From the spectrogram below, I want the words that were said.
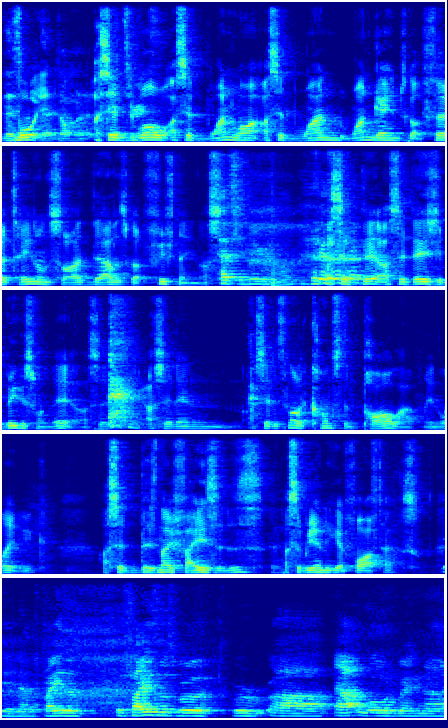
That's Well, what their dominant. I said, answer well, I said one line. I said one one game's got thirteen on the side, the other's got fifteen. I said, That's your biggest one. I said, there, I said, there's your biggest one there. I said, I said, and I said, it's not a constant pile up in league. I said, there's no phases. I said, we only get five tackles. Yeah, no, the phasers, the phasers were were uh, outlawed when uh,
